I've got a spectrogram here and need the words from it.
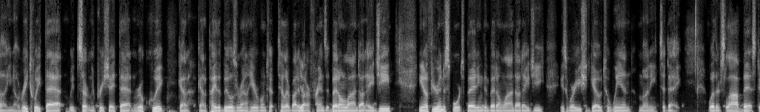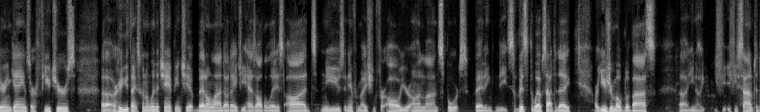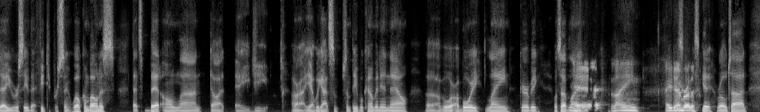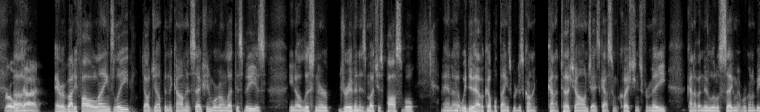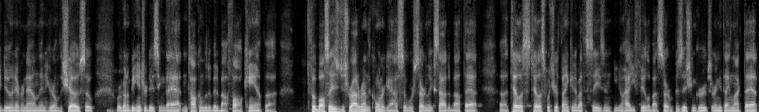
uh, you know, retweet that. We'd certainly appreciate that. And real quick, got got to pay the bills around here. Want to tell everybody yep. about our friends at BetOnline.ag. You know, if you're into sports betting, then BetOnline.ag is where you should go to win money today. Whether it's live bets during games or futures, uh, or who you think is going to win the championship, BetOnline.ag has all the latest odds, news, and information for all your online sports betting needs. So visit the website today, or use your mobile device uh, you know, if you, if you sign up today, you receive that 50% welcome bonus. That's betonline.ag. All right. Yeah, we got some some people coming in now. Uh, our, boy, our boy Lane Gerbig. What's up, Lane? Yeah, Lane. How you doing, let's, brother? Let's get it. Roll Tide. Roll uh, Tide. Everybody follow Lane's lead. Y'all jump in the comment section. We're going to let this be as, you know, listener driven as much as possible. And uh, mm-hmm. we do have a couple things we're just going to kind of touch on. Jake's got some questions for me, kind of a new little segment we're going to be doing every now and then here on the show. So mm-hmm. we're going to be introducing that and talking a little bit about fall camp. Uh, football season just right around the corner, guys. So we're certainly excited about that. Uh, tell us, tell us what you're thinking about the season. You know how you feel about certain position groups or anything like that.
